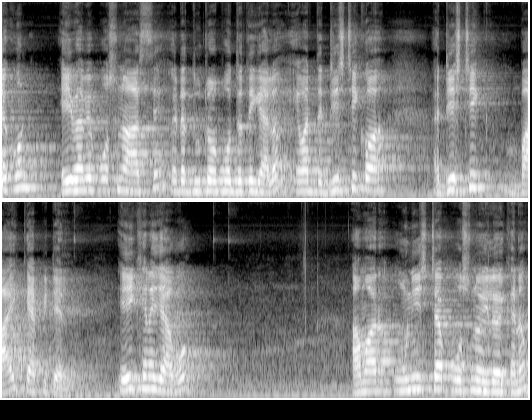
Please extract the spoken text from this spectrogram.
দেখুন এইভাবে প্রশ্ন আসছে, এটা দুটো পদ্ধতি গেল। এবার ডিস্ট্রিক্ট ডিস্ট্রিক্ট বাই ক্যাপিটাল এইখানে যাব। আমার উনিশটা প্রশ্ন এলো এখানেও।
